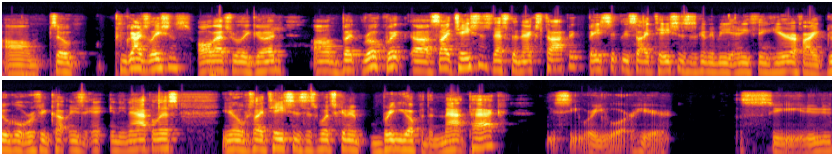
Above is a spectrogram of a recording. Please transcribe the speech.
Um, so congratulations. All that's really good. Um, but real quick, uh, citations. That's the next topic. Basically, citations is going to be anything here. If I Google roofing companies in Indianapolis, you know, citations is what's going to bring you up in the map pack. Let me see where you are here. Let's see.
